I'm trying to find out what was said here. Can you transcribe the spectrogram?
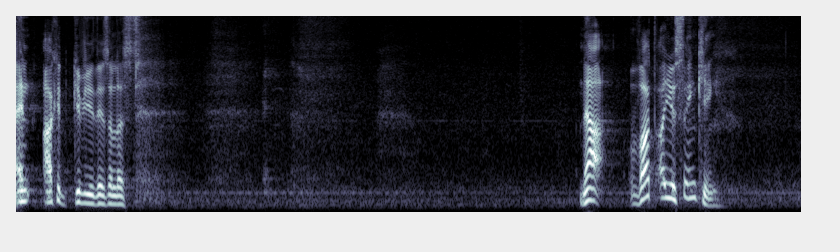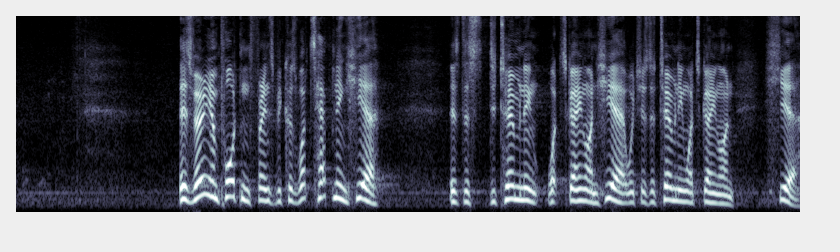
And I could give you, there's a list. Now, what are you thinking? It's very important, friends, because what's happening here is this determining what's going on here, which is determining what's going on here.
